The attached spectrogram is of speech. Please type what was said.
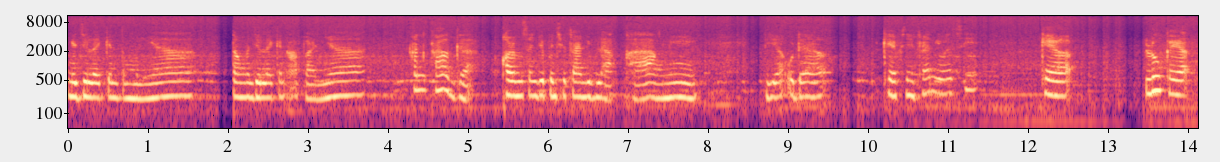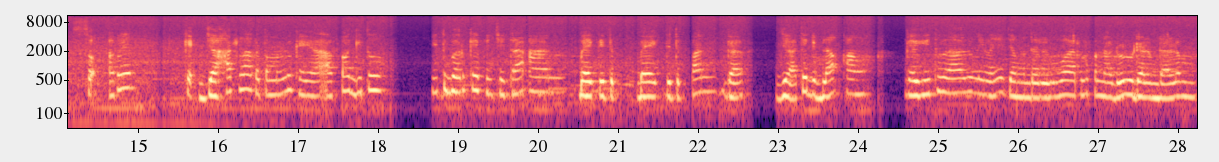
ngejelekin temennya atau ngejelekin apanya? Kan kagak. Kalau misalnya dia pencitraan di belakang nih dia udah kayak pencitraan gimana sih kayak lu kayak so apa ya kayak jahat lah ke temen lu kayak apa gitu. Itu baru kayak pencitraan. Baik di de baik di depan gak jatuh di belakang. Gak gitu lah lu nilainya jangan dari luar. Lu kenal dulu dalam-dalam.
